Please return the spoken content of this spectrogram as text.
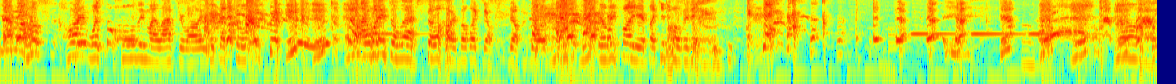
Steve, Remember how hard it was to hold in my laughter while I did that soliloquy? I wanted to laugh so hard, but I'm like, no, no, no. It'll be funnier if I can hold it in. oh my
